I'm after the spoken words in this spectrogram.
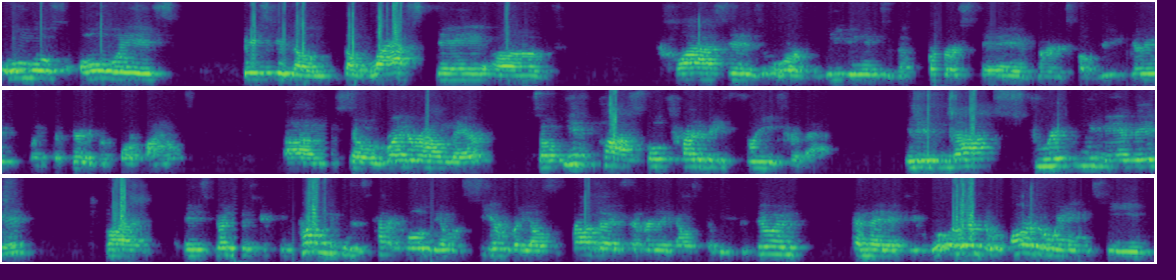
almost always basically the, the last day of classes or leading into the first day of what is called read period, like the period before finals. Um, so right around there. So if possible, try to be free for that. It is not strictly mandated, but it's good if you can come because it's kind of cool to be able to see everybody else's projects, everything else that we've been doing. And then if you are the, are the winning team,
